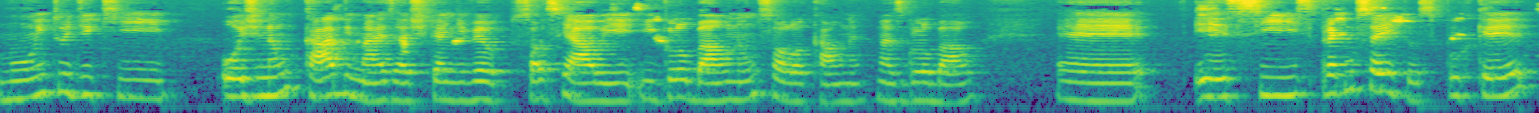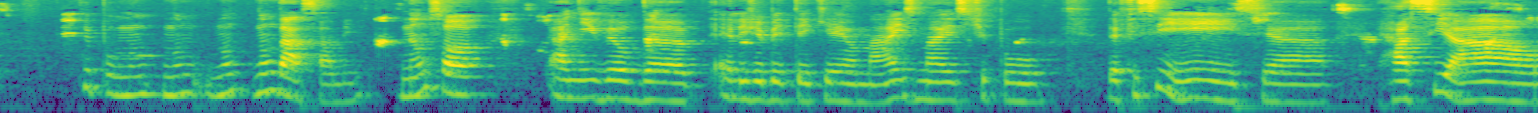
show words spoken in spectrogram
muito de que hoje não cabe mais, acho que a nível social e, e global, não só local, né, mas global, é, esses preconceitos, porque, tipo, não, não, não, não dá, sabe? Não só a nível da LGBTQIA+, mas, tipo, deficiência, racial,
